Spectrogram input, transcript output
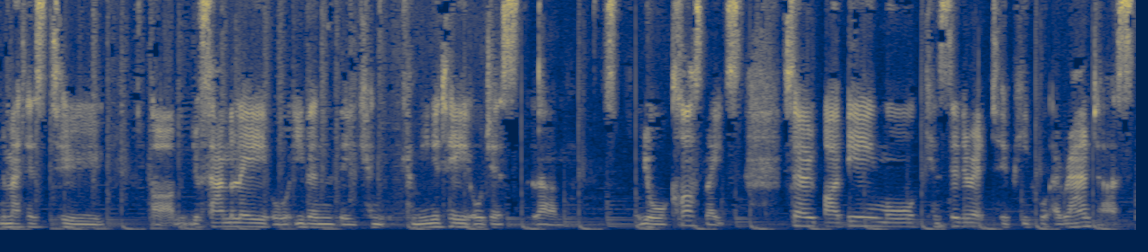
no matter it's to um, your family or even the com- community or just um, your classmates. So by being more considerate to people around us,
